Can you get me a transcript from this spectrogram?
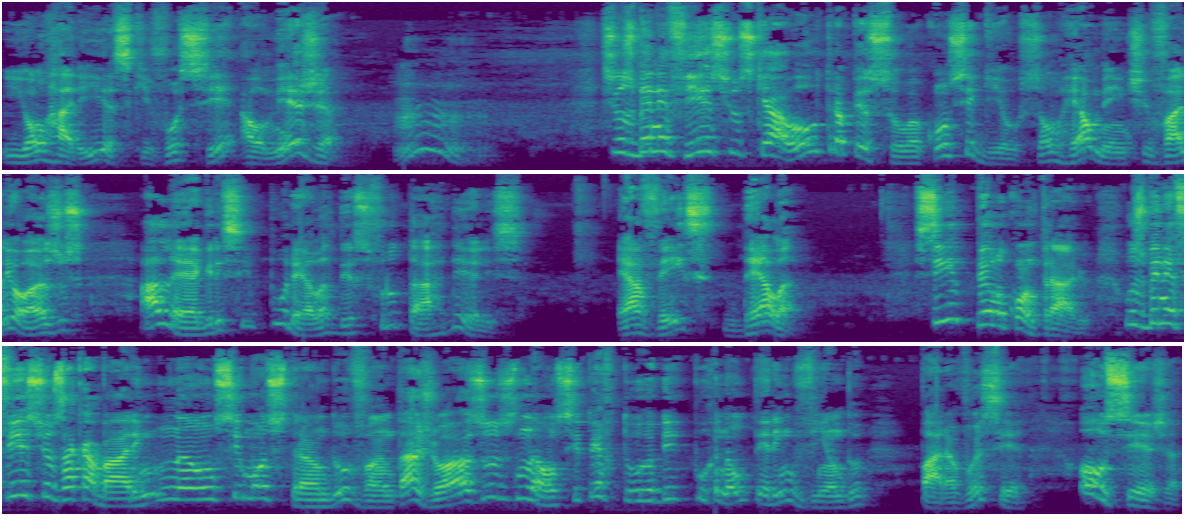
e honrarias que você almeja? Hum. Se os benefícios que a outra pessoa conseguiu são realmente valiosos, alegre-se por ela desfrutar deles. É a vez dela. Se, pelo contrário, os benefícios acabarem não se mostrando vantajosos, não se perturbe por não terem vindo para você. Ou seja,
